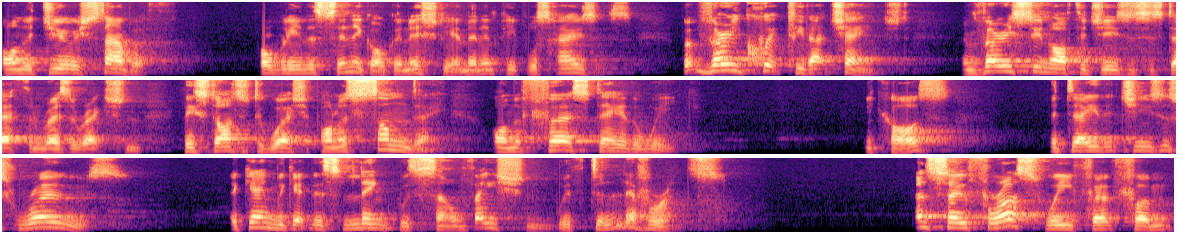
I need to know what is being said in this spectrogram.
on the Jewish Sabbath, probably in the synagogue initially and then in people's houses. But very quickly that changed. And very soon after Jesus' death and resurrection, they started to worship on a Sunday, on the first day of the week. Because the day that Jesus rose. Again, we get this link with salvation, with deliverance. And so for us, we, for, for,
